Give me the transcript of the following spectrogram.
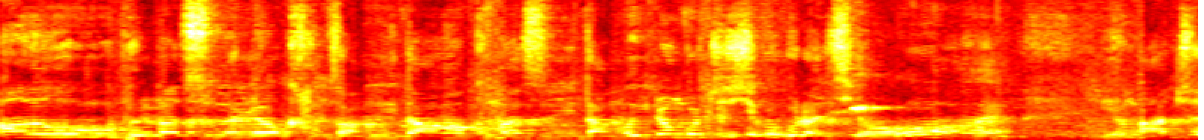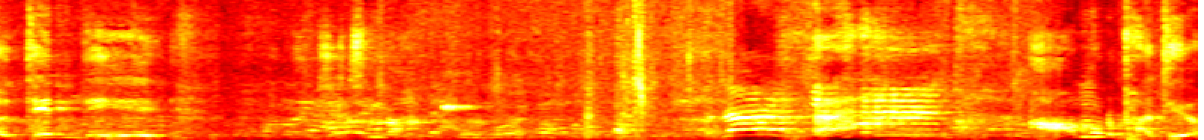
아유 별 말씀을요 감사합니다 고맙습니다 뭐 이런 걸 주시고 그러시오 이런 거안 줘도 된디 주지 마 아무로 받아요?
